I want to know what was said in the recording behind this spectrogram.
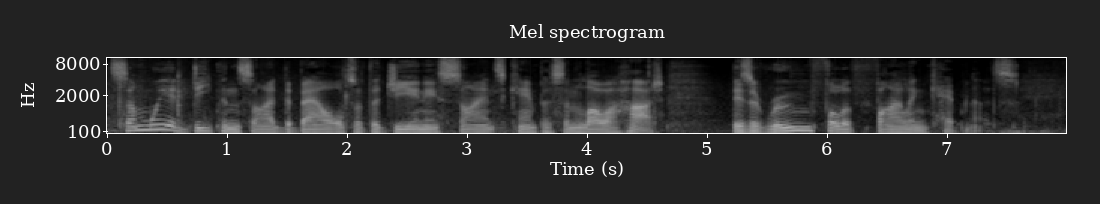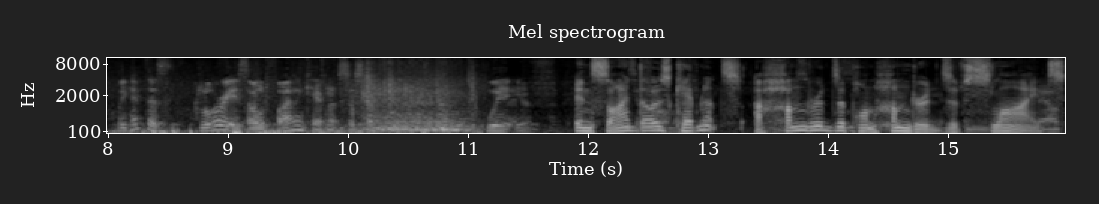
Somewhere deep inside the bowels of the GNS Science campus in Lower Hutt, there's a room full of filing cabinets. we have this glorious old filing cabinet system where Inside those cabinets are hundreds upon hundreds of slides.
